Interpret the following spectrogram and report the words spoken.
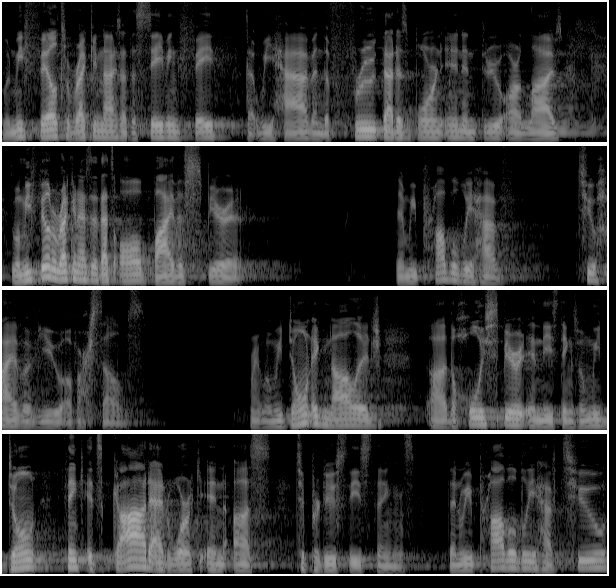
when we fail to recognize that the saving faith that we have and the fruit that is born in and through our lives, when we fail to recognize that that's all by the Spirit, then we probably have too high of a view of ourselves. Right? When we don't acknowledge uh, the Holy Spirit in these things, when we don't think it's God at work in us to produce these things, then we probably have too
